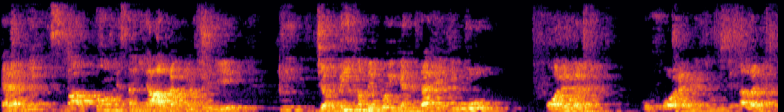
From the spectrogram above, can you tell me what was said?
कह रहा है कि इस बात को हमेशा याद रखना चाहिए कि जब भी हमें कोई कहता है कि वो फॉरेनर है वो फॉरेन है तो उससे अलग है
